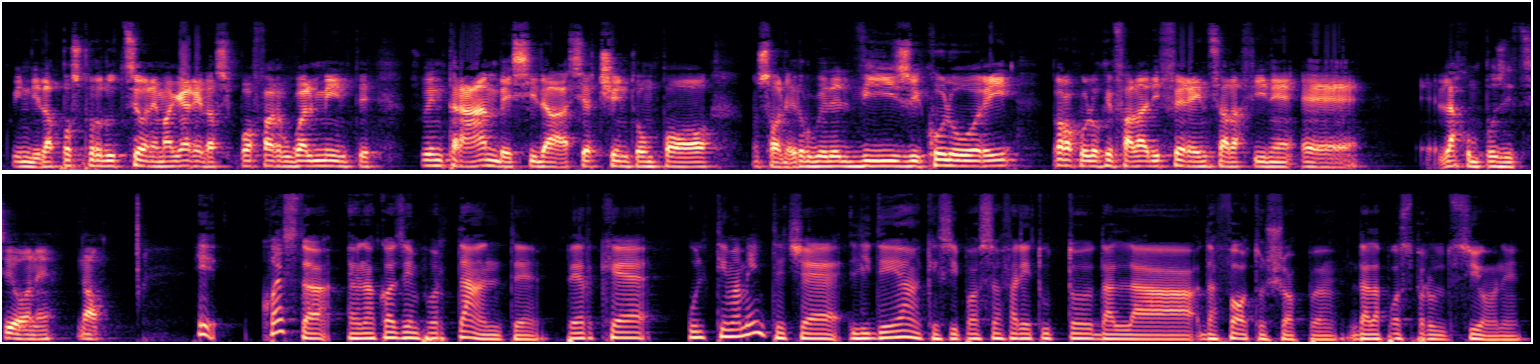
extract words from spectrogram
Quindi la post-produzione magari la si può fare ugualmente su entrambe, si, dà, si accentua un po', non so, le rughe del viso, i colori, però quello che fa la differenza alla fine è, la composizione, no? E questa è una cosa importante perché ultimamente c'è l'idea che si possa fare tutto dalla, da Photoshop, dalla post-produzione.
